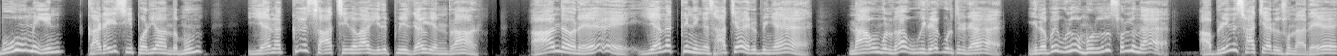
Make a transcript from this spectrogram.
பூமியின் கடைசி பரியாந்தமும் எனக்கு சாட்சிகளாய் இருப்பீர்கள் என்றார். ஆண்டவரே எனக்கு நீங்க சாட்சியா இருப்பீங்க. நான் உங்களுக்காக உயிரே கொடுத்துருக்கேன். இதை போய் உழுவ முழுவதும் சொல்லுங்க. அப்படின்னு சாட்சியாரு சொன்னாரு.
